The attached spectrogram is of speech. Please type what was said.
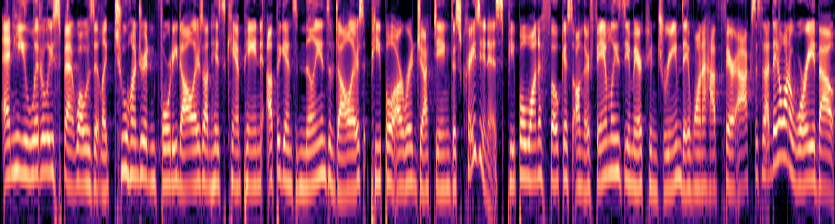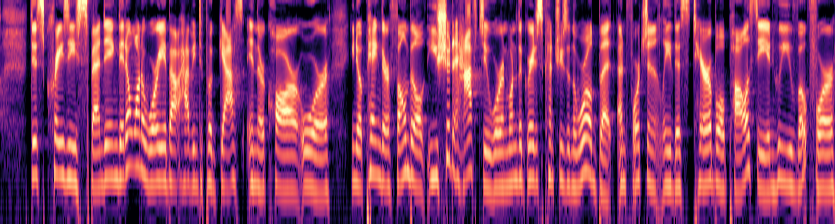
And he literally spent what was it like $240 on his campaign up against millions of dollars. People are rejecting this craziness. People want to focus on their families the american dream. They want to have fair access to that. They don't want to worry about this crazy spending. They don't want to worry about having to put gas in their car or you know paying their phone bill. You shouldn't have to. We're in one of the greatest countries in the world but unfortunately this terrible policy and who you vote for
